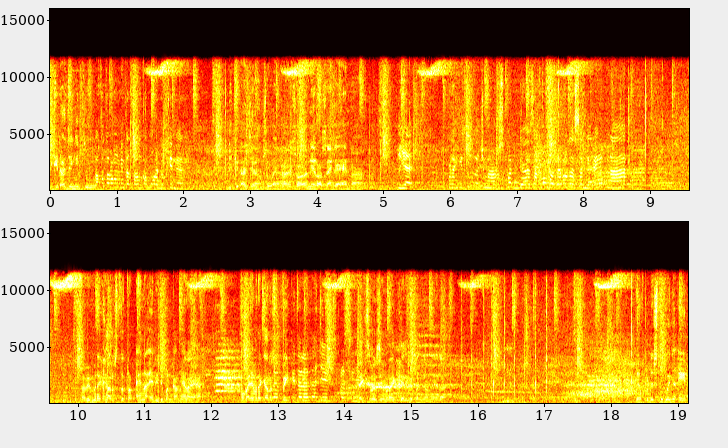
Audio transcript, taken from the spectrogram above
Dikit aja yang itu. Aku tolong minta tolong kamu adukin ya dikit aja soalnya ah, soalnya nih rasanya nggak enak iya prank itu nggak cuma harus pedas aku nggak dapat rasa nggak enak Tapi mereka harus tetap enak ya di depan kamera ya. Pokoknya mereka harus fake Kita lihat aja ekspresinya. ekspresi mereka di depan kamera. Yang pedes tuh banyakin.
